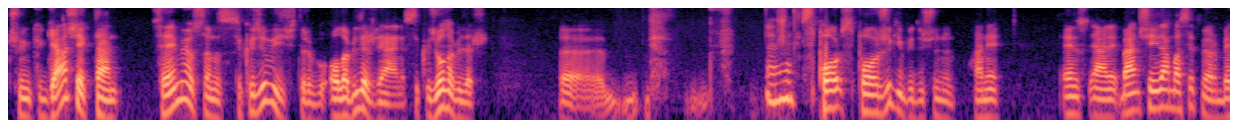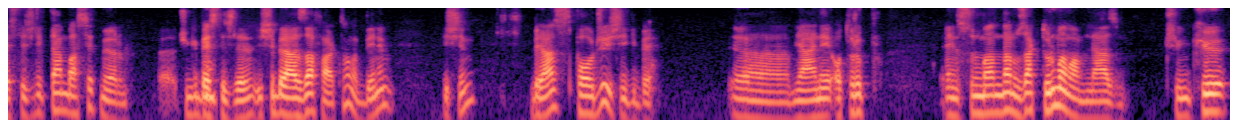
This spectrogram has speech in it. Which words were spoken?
Çünkü gerçekten sevmiyorsanız sıkıcı bir iştir bu. Olabilir yani. Sıkıcı olabilir. Ee, evet. Spor sporcu gibi düşünün. Hani en, yani ben şeyden bahsetmiyorum. Bestecilikten bahsetmiyorum. Çünkü bestecilerin işi biraz daha farklı ama benim işim biraz sporcu işi gibi. Ee, yani oturup enstrümandan uzak durmamam lazım. Çünkü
